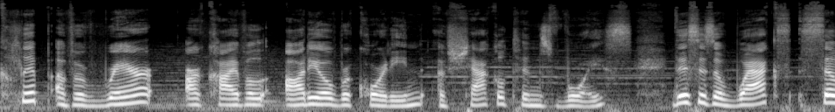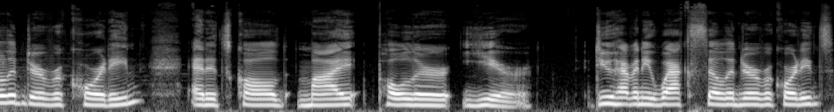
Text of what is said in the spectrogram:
clip of a rare archival audio recording of Shackleton's voice. This is a wax cylinder recording and it's called My Polar Year. Do you have any wax cylinder recordings?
